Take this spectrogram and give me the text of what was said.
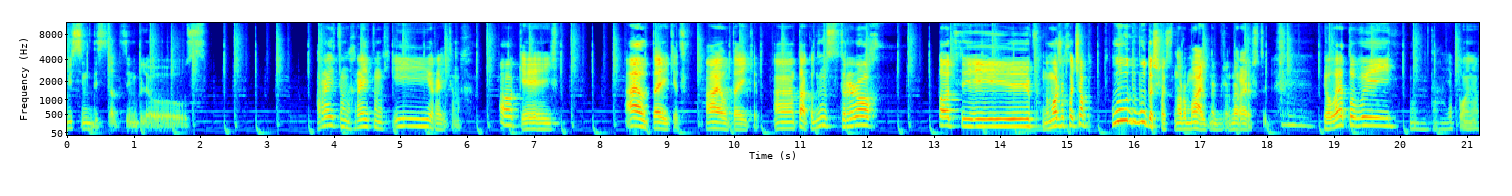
87 плюс. Рейтинг, рейтинг і рейтинг. Окей. I'll take it. I'll take it. А, так, один з трьох. Тоців. Ну, може, хоча б тут буде щось нормальне вже нарешті. Фіолетовий. Так, я поняв.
